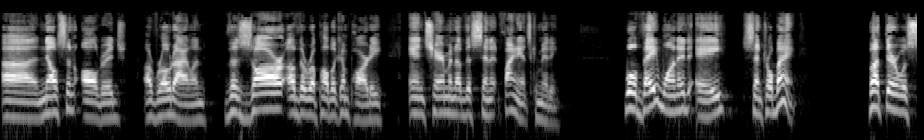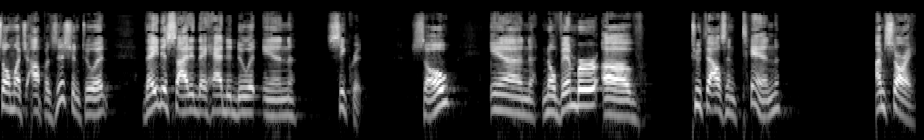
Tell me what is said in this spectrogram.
uh, Nelson Aldrich of Rhode Island, the czar of the Republican Party, and chairman of the Senate Finance Committee. Well, they wanted a central bank, but there was so much opposition to it, they decided they had to do it in secret. So, in November of 2010, I'm sorry,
